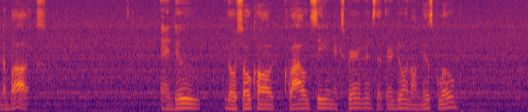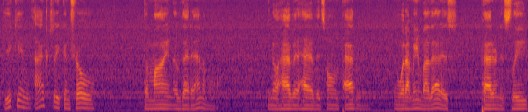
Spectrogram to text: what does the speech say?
in a box and do those so-called cloud seeding experiments that they're doing on this globe, you can actually control the mind of that animal. You know, have it have its own pattern. And what I mean by that is pattern to sleep,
